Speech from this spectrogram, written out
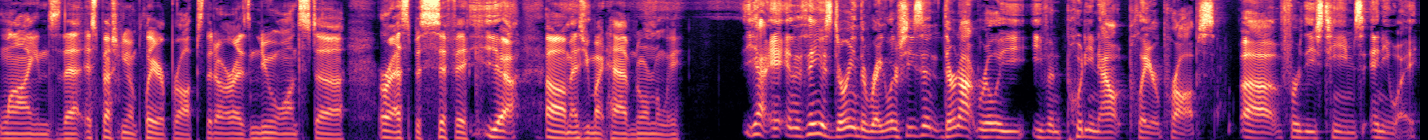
lines that, especially on player props, that are as nuanced uh, or as specific Yeah, um, as you might have normally. Yeah, and the thing is, during the regular season, they're not really even putting out player props uh, for these teams anyway.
